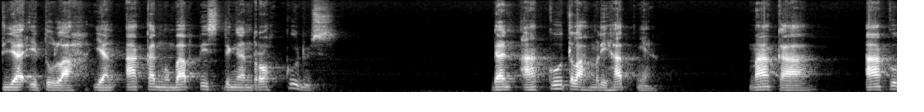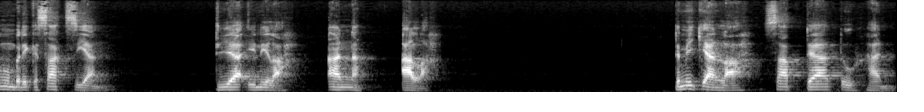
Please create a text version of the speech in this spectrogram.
dia itulah yang akan membaptis dengan roh kudus dan aku telah melihatnya. Maka aku memberi kesaksian, dia inilah anak Allah. Demikianlah sabda Tuhan.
